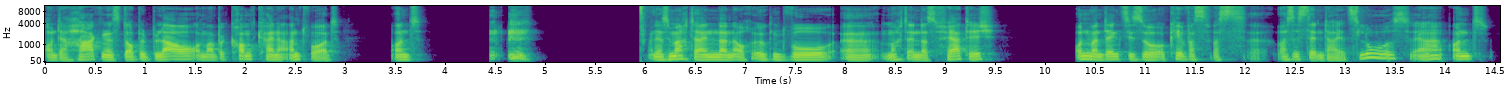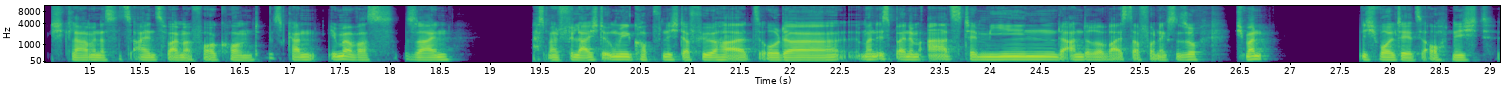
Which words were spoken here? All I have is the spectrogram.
und der Haken ist doppelt blau und man bekommt keine Antwort. Und das macht einen dann auch irgendwo, äh, macht einen das fertig. Und man denkt sich so, okay, was, was, äh, was ist denn da jetzt los? Ja, und klar, wenn das jetzt ein, zweimal vorkommt, es kann immer was sein, dass man vielleicht irgendwie den Kopf nicht dafür hat oder man ist bei einem Arzttermin, der andere weiß davon nichts und so. Ich meine, ich wollte jetzt auch nicht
